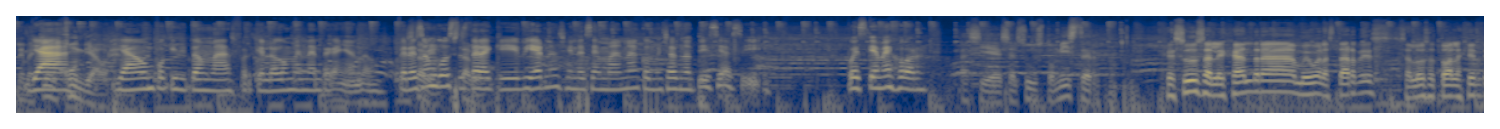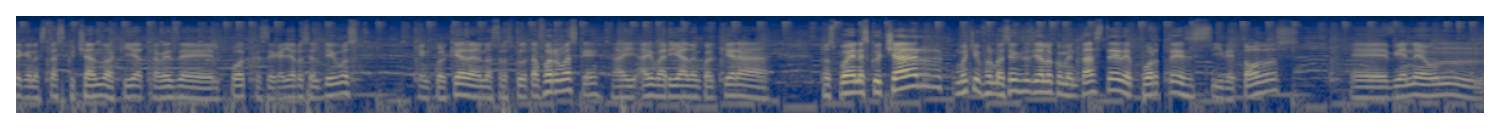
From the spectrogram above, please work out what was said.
le metió Ya. enjundia ahora. Ya un poquitito más porque luego me andan regañando. Pero Está es un bien, gusto estar bien. aquí viernes, fin de semana, con muchas noticias y pues qué mejor. Así es, el susto, mister. Jesús, Alejandra, muy buenas tardes. Saludos a toda la gente que nos está escuchando aquí a través del podcast de Gallardos y Altivos en cualquiera de nuestras plataformas, que hay, hay variado en cualquiera. Nos pueden escuchar, mucha información, Jesús, ya lo comentaste, deportes y de todos. Eh, viene un-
